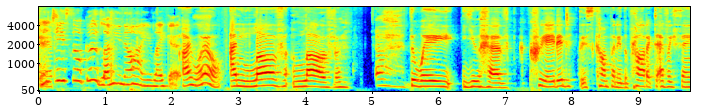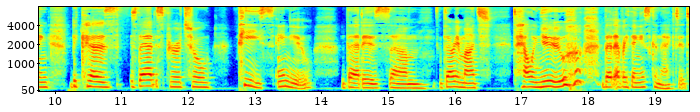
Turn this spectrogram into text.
and it tastes so good. Let me know how you like it. I will. I love love uh, the way you have created this company the product everything because is that spiritual peace in you that is um, very much telling you that everything is connected.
